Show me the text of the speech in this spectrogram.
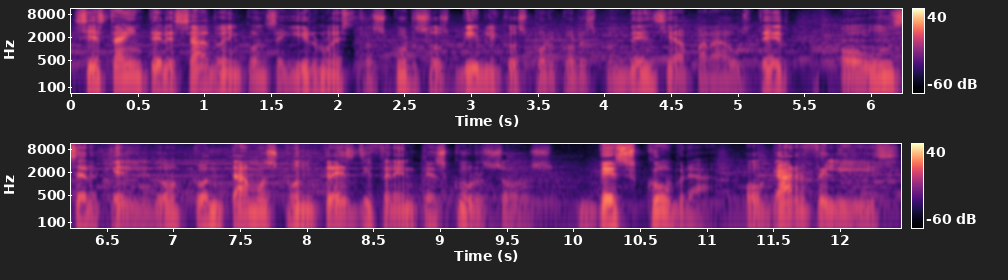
Si está interesado en conseguir nuestros cursos bíblicos por correspondencia para usted o un ser querido, contamos con tres diferentes cursos. Descubra Hogar Feliz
